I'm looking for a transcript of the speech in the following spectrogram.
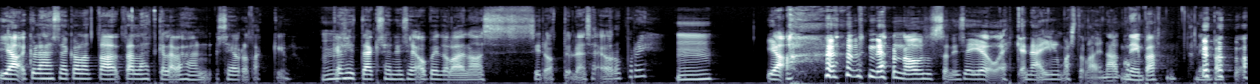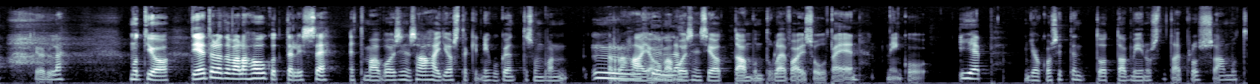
Ja kyllähän se kannattaa tällä hetkellä vähän seuratakin. Mm. Käsittääkseni se opintolaina on sidottu yleensä Europoriin. Mm. Ja ne on nousussa, niin se ei ole ehkä enää ilmastolainaa. Kun... Niinpä, niinpä, kyllä. Mutta joo, tietyllä tavalla houkuttelisi se, että mä voisin saada jostakin niinku könttäsumman Mm, rahaa, jonka mä voisin sijoittaa mun tulevaisuuteen. Niinku, Jep, joko sitten tuottaa miinusta tai plussaa, mutta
